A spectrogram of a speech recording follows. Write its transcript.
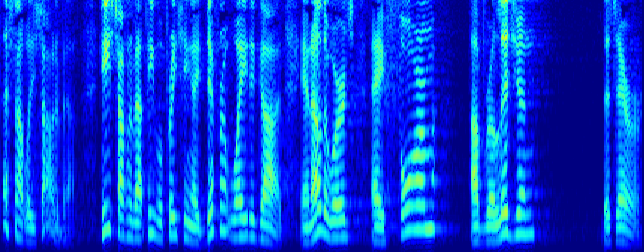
That's not what he's talking about. He's talking about people preaching a different way to God. In other words, a form of religion that's error.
